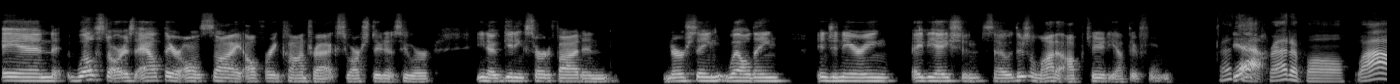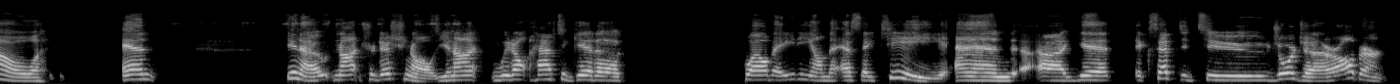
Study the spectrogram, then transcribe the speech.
and Wellstar is out there on site offering contracts to our students who are, you know, getting certified in nursing, welding, engineering, aviation. So there's a lot of opportunity out there for them. That's Yeah. incredible. Wow. And you know, not traditional. You're not we don't have to get a 1280 on the SAT and uh, get accepted to Georgia or Auburn.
